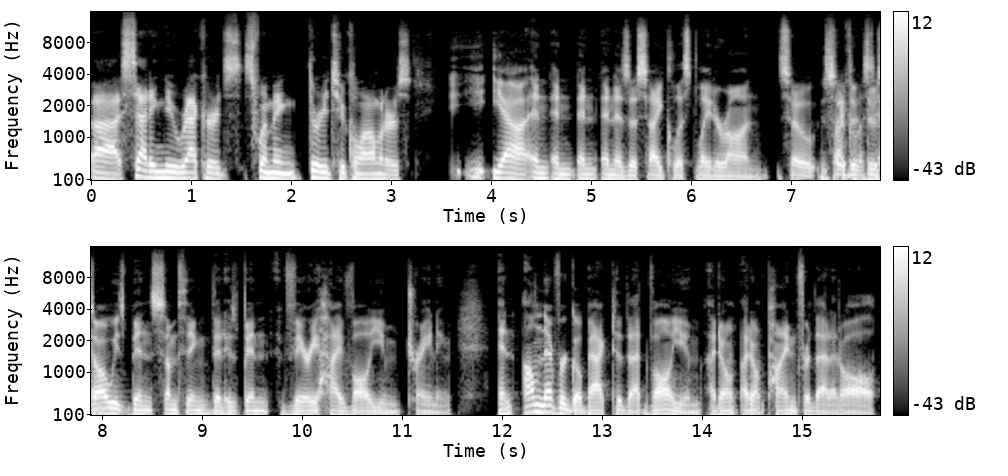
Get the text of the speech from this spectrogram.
uh, setting new records, swimming 32 kilometers. Yeah, and and and and as a cyclist later on, so so there- there's yeah. always been something that has been very high volume training, and I'll never go back to that volume. I don't I don't pine for that at all.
